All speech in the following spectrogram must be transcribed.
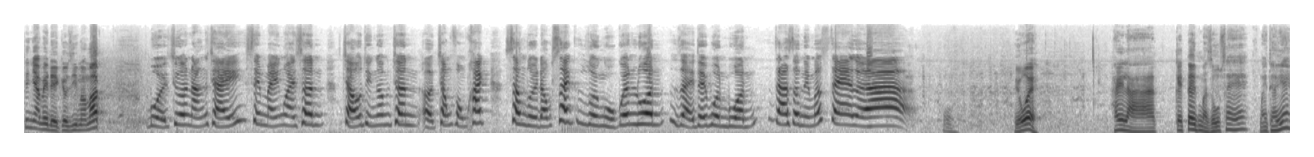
thế nhà mày để kiểu gì mà mất Buổi trưa nắng cháy, xe máy ngoài sân Cháu thì ngâm chân ở trong phòng khách Xong rồi đọc sách rồi ngủ quên luôn Dậy thấy buồn buồn. Ra sân thì mất xe rồi à hiếu ơi hay là cái tên mà giấu xe ấy mày thấy ấy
